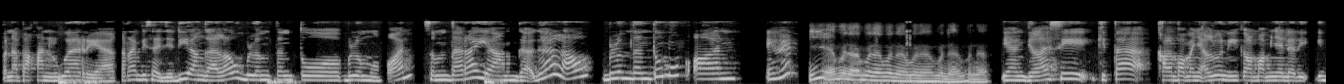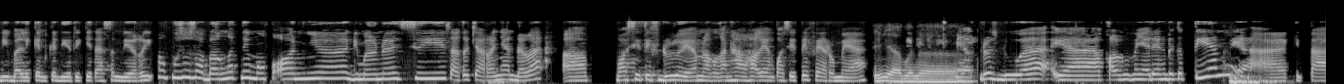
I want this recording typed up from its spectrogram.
penampakan luar ya karena bisa jadi yang galau belum tentu belum move on sementara yang nggak galau belum tentu move on ya kan? Iya benar benar benar benar benar benar. Yang jelas sih kita kalau umpamanya lu nih, kalau umpamanya dari dibalikin ke diri kita sendiri, aku susah banget nih move onnya, gimana sih? Satu caranya adalah uh, positif dulu ya, melakukan hal-hal yang positif ya Rum ya. Iya benar. Ya, terus dua ya kalau umpamanya ada yang deketin ya kita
